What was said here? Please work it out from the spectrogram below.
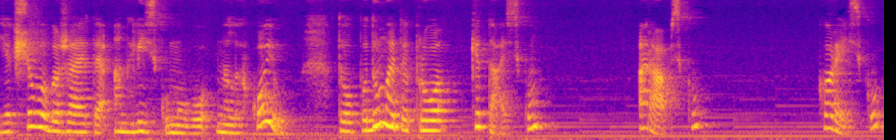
Якщо ви вважаєте англійську мову нелегкою, то подумайте про китайську, арабську, корейську,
